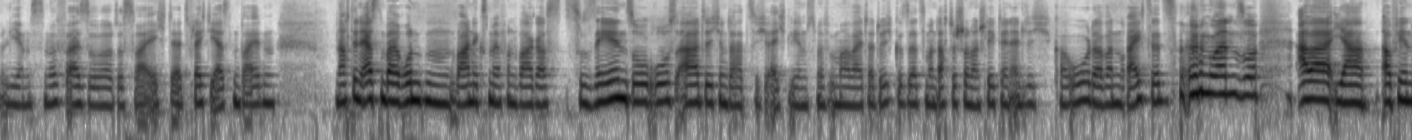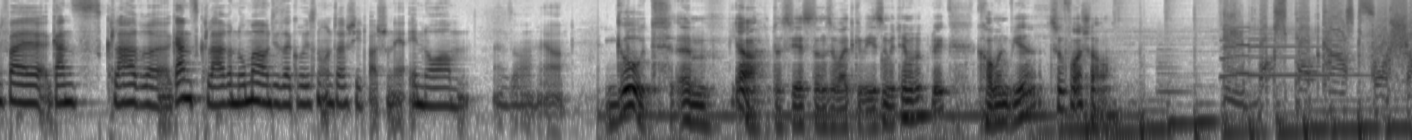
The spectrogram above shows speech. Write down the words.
Liam Smith, also das war echt, der hat vielleicht die ersten beiden, nach den ersten beiden Runden war nichts mehr von Vargas zu sehen, so großartig und da hat sich echt Liam Smith immer weiter durchgesetzt. Man dachte schon, man schlägt den endlich K.O. oder wann reicht's jetzt irgendwann so. Aber ja, auf jeden Fall ganz klare, ganz klare Nummer und dieser Größenunterschied war schon e- enorm. Also ja. Gut, ähm, ja, das wäre es dann soweit gewesen mit dem Rückblick. Kommen wir zur Vorschau. Die Box Podcast Vorschau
